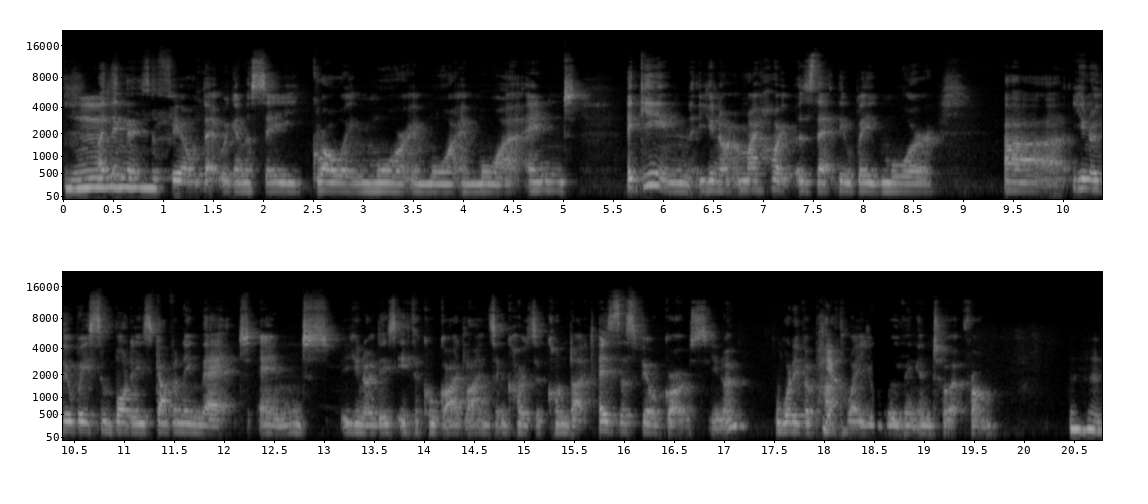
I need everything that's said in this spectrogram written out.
mm. i think that's the field that we're going to see growing more and more and more and again you know my hope is that there'll be more uh, you know, there'll be some bodies governing that and, you know, these ethical guidelines and codes of conduct as this field grows, you know, whatever pathway yeah. you're moving into it from. Mm-hmm.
